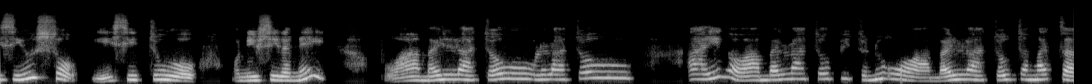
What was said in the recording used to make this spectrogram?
isi uso isi o, New po a mai le la tau a inga o a mai la tau pito nu o a mai la tau tangata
